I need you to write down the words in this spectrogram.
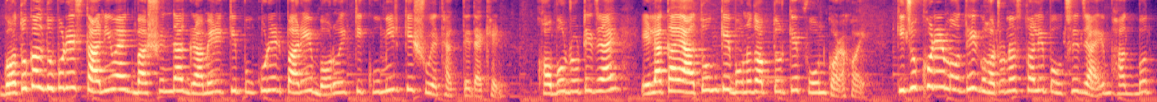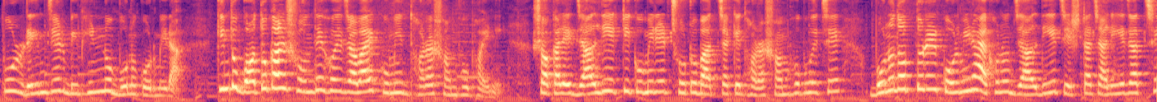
গতকাল দুপুরে স্থানীয় এক বাসিন্দা গ্রামের একটি পুকুরের পাড়ে বড় একটি কুমিরকে শুয়ে থাকতে দেখেন। খবর রটে যায়, এলাকায় আতঙ্কে বন দপ্তরকে ফোন করা হয়। কিছুক্ষণের মধ্যে ঘটনাস্থলে পৌঁছে যায় ভাগবতপুর রেঞ্জের বিভিন্ন বনকর্মীরা। কিন্তু গতকাল সন্ধে হয়ে যাওয়ায় কুমির ধরা সম্ভব হয়নি। সকালে জাল দিয়ে একটি কুমিরের ছোট বাচ্চাকে ধরা সম্ভব হয়েছে। বন দপ্তরের কর্মীরা এখনও জাল দিয়ে চেষ্টা চালিয়ে যাচ্ছে,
